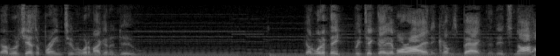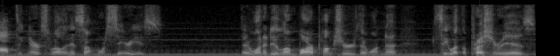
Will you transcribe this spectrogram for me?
God, what if she has a brain tumor? What am I going to do? God, what if they we take that MRI and it comes back that it's not optic nerve swelling, it's something more serious? They want to do lumbar punctures. They want to see what the pressure is.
